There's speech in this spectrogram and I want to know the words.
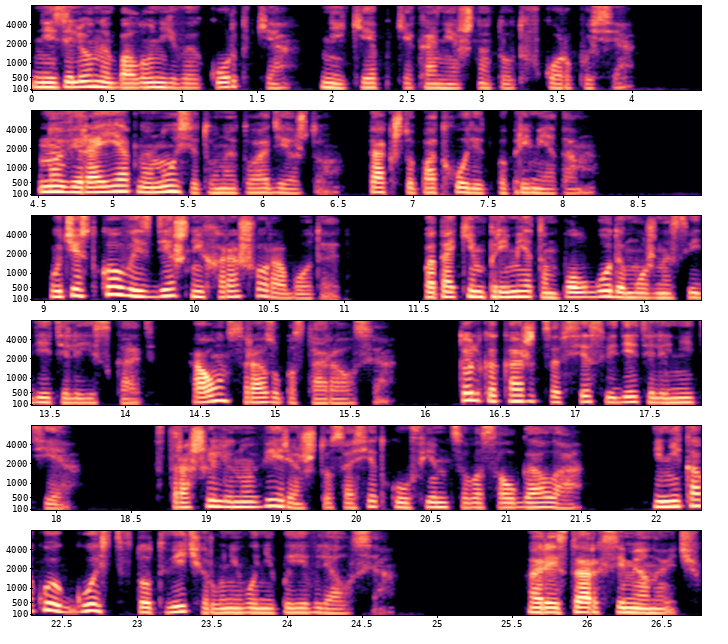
Ни зеленой балоньевой куртки, ни кепки, конечно, тут в корпусе. Но, вероятно, носит он эту одежду, так что подходит по приметам. Участковый здешний хорошо работает. По таким приметам полгода можно свидетелей искать, а он сразу постарался. Только, кажется, все свидетели не те. Страшилин уверен, что соседка Уфимцева солгала, и никакой гость в тот вечер у него не появлялся. «Аристарх Семенович,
